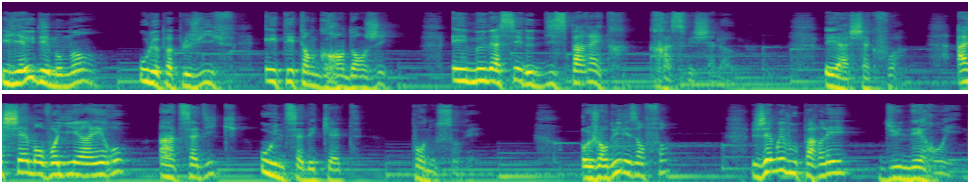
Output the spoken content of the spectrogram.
Il y a eu des moments où le peuple juif était en grand danger et menacé de disparaître, Rasvé Shalom. Et à chaque fois, Hachem envoyait un héros, un tzaddik ou une tzadékette pour nous sauver. Aujourd'hui, les enfants, j'aimerais vous parler d'une héroïne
